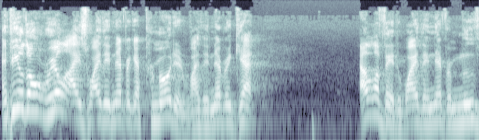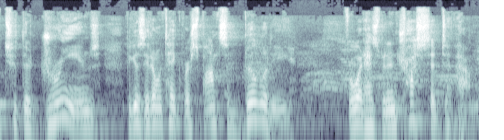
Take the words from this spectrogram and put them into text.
And people don't realize why they never get promoted, why they never get elevated, why they never move to their dreams because they don't take responsibility for what has been entrusted to them.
